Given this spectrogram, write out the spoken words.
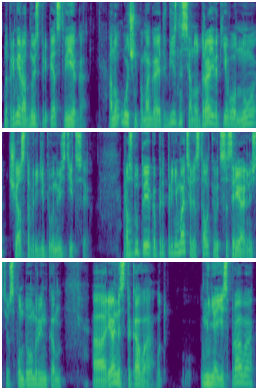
Например, одно из препятствий – эго. Оно очень помогает в бизнесе, оно драйвит его, но часто вредит в инвестициях. Раздутое эго предпринимателя сталкивается с реальностью, с фондовым рынком. А реальность такова. Вот у меня есть право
